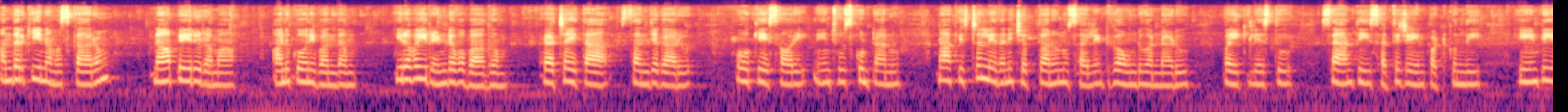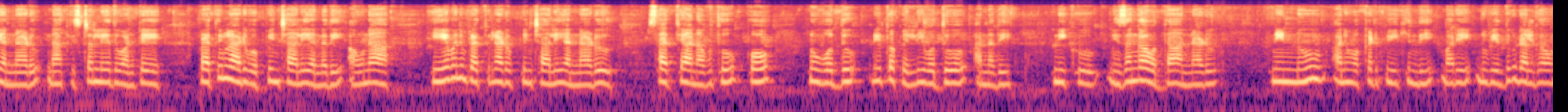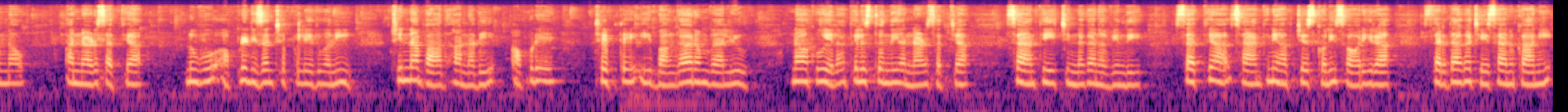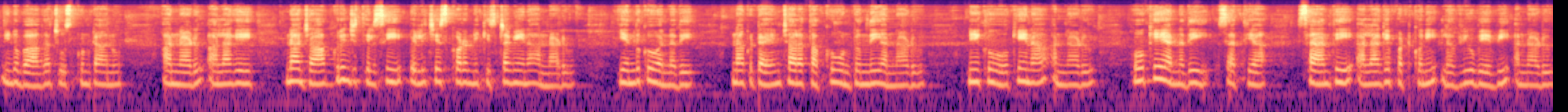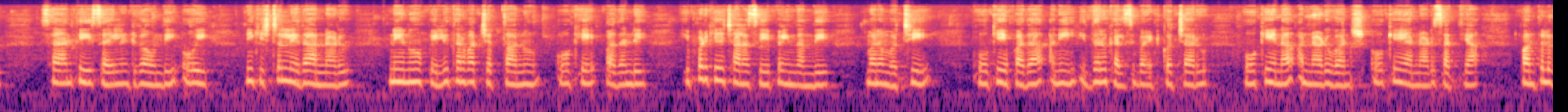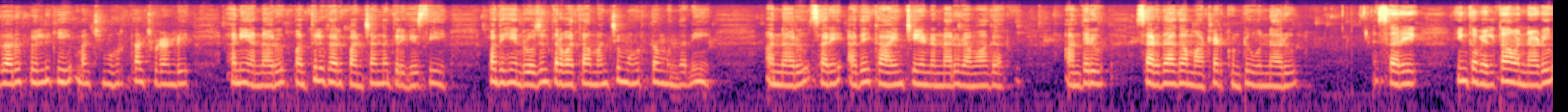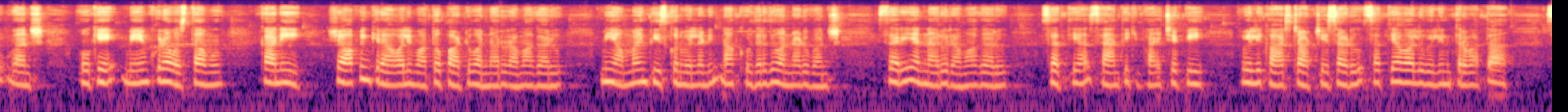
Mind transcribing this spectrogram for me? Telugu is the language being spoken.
అందరికీ నమస్కారం. నా పేరు రమ. అనుకోని బంధం. ఇరవై రెండవ భాగం. రచయిత సంధ్య గారు. ఓకే సారీ నేను చూసుకుంటాను. నాకు ఇష్టం లేదని చెప్తాను. నువ్వు సైలెంట్గా ఉండు అన్నాడు. పైకి లేస్తూ శాంతి సత్యజయన్ పట్టుకుంది. ఏంటి అన్నాడు. నాకు ఇష్టం లేదు అంటే ప్రతిమలాడి ఒప్పించాలి అన్నది. అవునా? ఏమని ప్రతిమలాడి ఒప్పించాలి అన్నాడు. సత్య నవ్వుతూ పో నువ్వు వద్దు నీతో పెళ్ళి వద్దు అన్నది. నీకు నిజంగా వద్దా? అన్నాడు. నిన్ను అని ఒక్కటి పీకింది. మరి నువ్వెందుకు డల్గా ఉన్నావు? అన్నాడు సత్య. నువ్వు అప్పుడే నిజం చెప్పలేదు అని చిన్న బాధ అన్నది. అప్పుడే చెప్తే ఈ బంగారం వాల్యూ నాకు ఎలా తెలుస్తుంది? అన్నాడు సత్య. శాంతి చిన్నగా నవ్వింది. సత్య శాంతిని హక్ చేసుకొని సారీరా సరదాగా చేశాను కానీ నిన్ను బాగా చూసుకుంటాను అన్నాడు. అలాగే నా జాబ్ గురించి తెలిసి పెళ్ళి చేసుకోవడం నీకు ఇష్టమేనా? అన్నాడు. ఎందుకు? అన్నది. నాకు టైం చాలా తక్కువ ఉంటుంది అన్నాడు. నీకు ఓకేనా? అన్నాడు. ఓకే అన్నది సత్య. శాంతి అలాగే పట్టుకొని లవ్ యూ బేబీ అన్నాడు. శాంతి సైలెంట్గా ఉంది. ఓయ్ నీకు ఇష్టం లేదా అన్నాడు. నేను పెళ్ళి తర్వాత చెప్తాను. ఓకే పదండి. ఇప్పటికే చాలా సేపు అయిందంది మనం వచ్చి ఓకే పద అని ఇద్దరు కలిసి బయటకు వచ్చారు ఓకేనా అన్నాడు వంశ్. ఓకే అన్నాడు సత్య. పంతులు గారు పెళ్ళికి మంచి ముహూర్తాలు చూడండి అని అన్నారు. పంతులు గారు పంచాంగం తిరిగేసి పదిహేను రోజుల తర్వాత మంచి ముహూర్తం ఉందని అన్నారు. సరే అదే ఖాయం చేయండి అన్నారు రమాగారు అందరూ సరదాగా మాట్లాడుకుంటూ ఉన్నారు. సరే ఇంకా వెళ్తామన్నాడు వంశ్ ఓకే మేము కూడా వస్తాము. కానీ షాపింగ్కి రావాలి మాతో పాటు అన్నారు రమాగారు మీ అమ్మాయిని తీసుకొని వెళ్ళండి నాకు కుదరదు అన్నాడు వంశ్ సరే అన్నారు రమాగారు సత్య శాంతికి బాయ్ చెప్పి వెళ్ళి కార్ స్టార్ట్ చేశాడు. సత్య వాళ్ళు వెళ్ళిన తర్వాత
